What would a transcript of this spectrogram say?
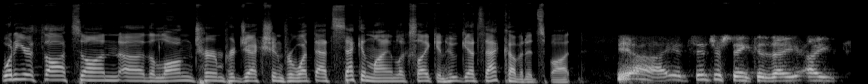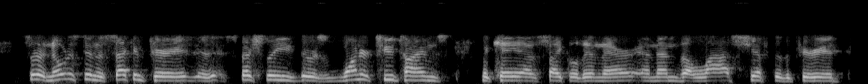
What are your thoughts on uh, the long term projection for what that second line looks like and who gets that coveted spot? Yeah, it's interesting because I, I sort of noticed in the second period, especially there was one or two times Mikheyev cycled in there, and then the last shift of the period –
